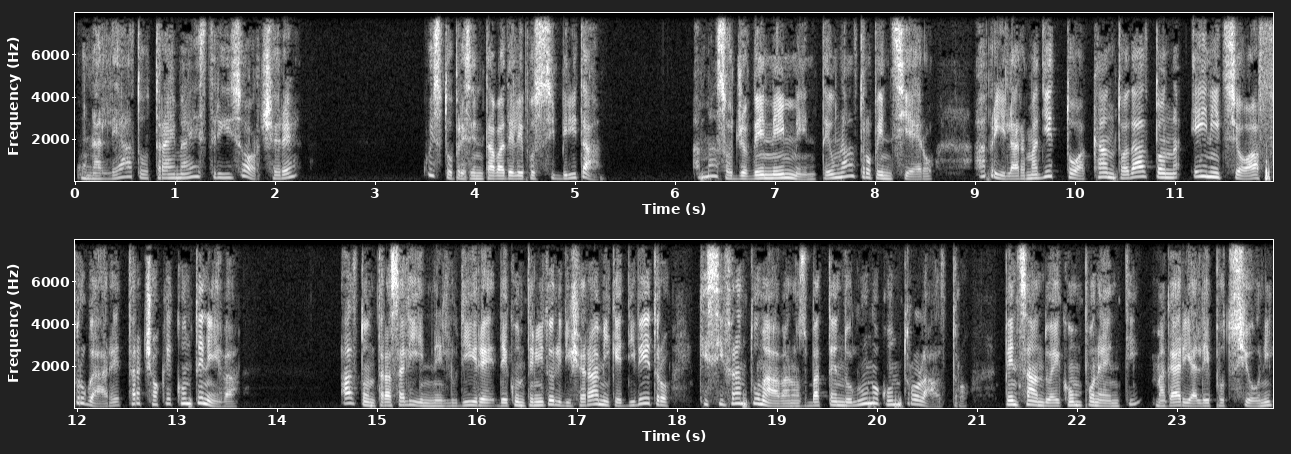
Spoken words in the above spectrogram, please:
Un alleato tra i maestri di sorcere? Questo presentava delle possibilità. A Masog venne in mente un altro pensiero. Aprì l'armadietto accanto ad Alton e iniziò a frugare tra ciò che conteneva. Alton trasalì nell'udire dei contenitori di ceramica e di vetro che si frantumavano sbattendo l'uno contro l'altro, pensando ai componenti, magari alle pozioni,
